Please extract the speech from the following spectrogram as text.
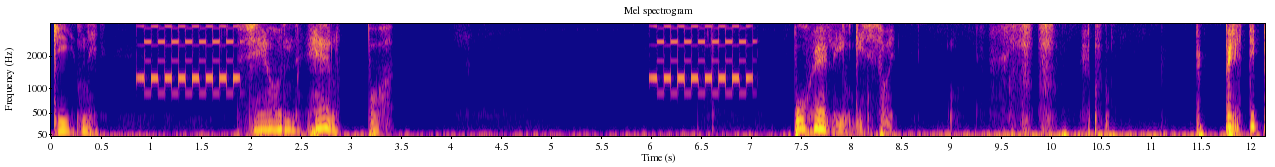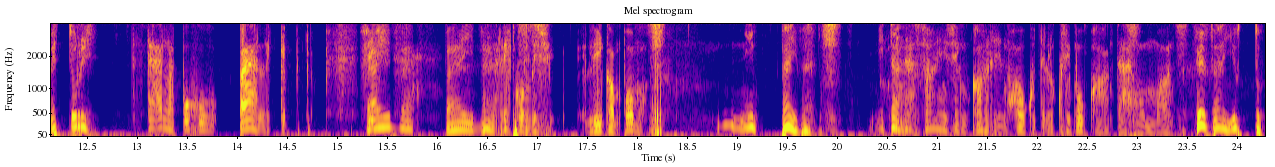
kiinni. Se on helppoa. Puhelinkin soi. Pertti Petturi. Täällä puhuu päällikkö. Päivä, päivä. Rikollisliikan pomo. Niin, päivä. Mitä? Minä sain sen kaverin houkutelluksi mukaan tähän hommaan. Hyvä juttu.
